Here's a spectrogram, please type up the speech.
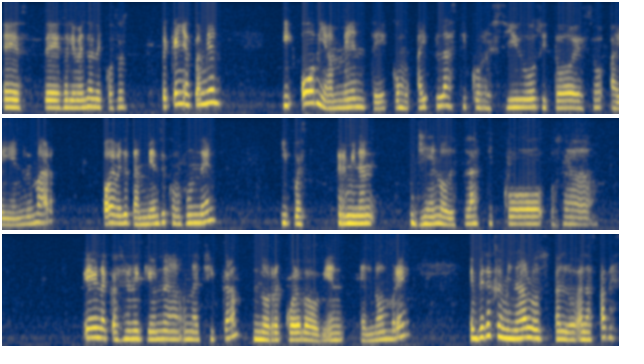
este, se alimentan de cosas pequeñas también. Y obviamente, como hay plástico, residuos y todo eso ahí en el mar, obviamente también se confunden y pues terminan lleno de plástico, o sea, hay una ocasión en que una, una chica, no recuerdo bien el nombre, empieza a examinar a, los, a, lo, a las aves,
